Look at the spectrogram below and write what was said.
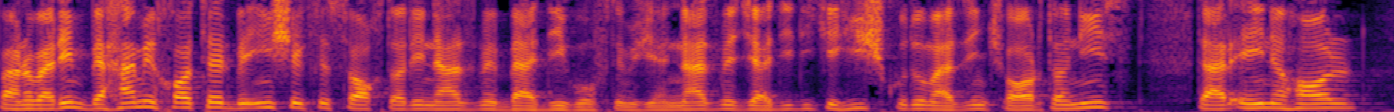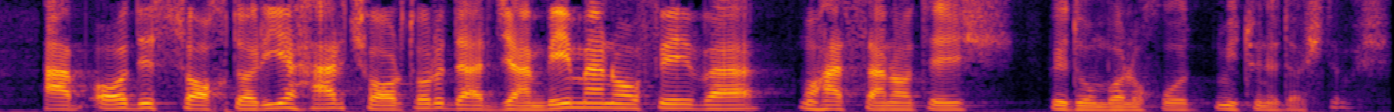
بنابراین به همین خاطر به این شکل ساختاری نظم بدی گفته میشه. یعنی نظم جدیدی که هیچ کدوم از این چهارتا نیست. در عین حال ابعاد ساختاری هر چهارتا رو در جنبه منافع و محسناتش به دنبال خود می‌تونه داشته باشه.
